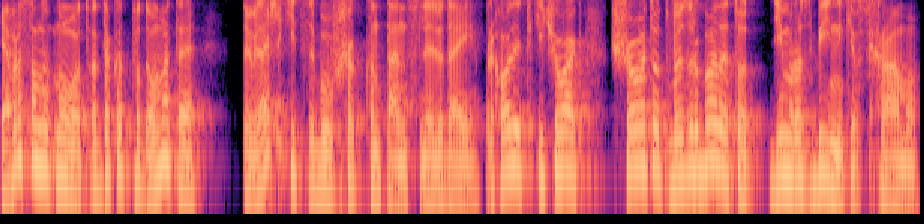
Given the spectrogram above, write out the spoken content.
Я просто ну, от, от так от подумати. Ти уявляєш, який це був шок-контент для людей? Приходить такий чувак, що ви тут? Ви зробили тут дім розбійників з храму.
